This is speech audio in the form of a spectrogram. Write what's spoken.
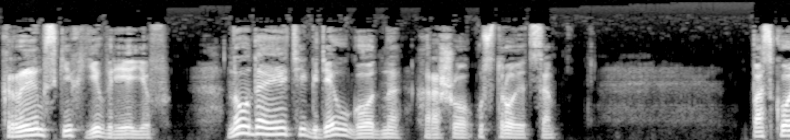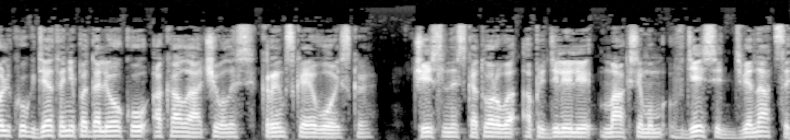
крымских евреев. Но да эти где угодно хорошо устроятся. Поскольку где-то неподалеку околачивалось крымское войско, численность которого определили максимум в 10-12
